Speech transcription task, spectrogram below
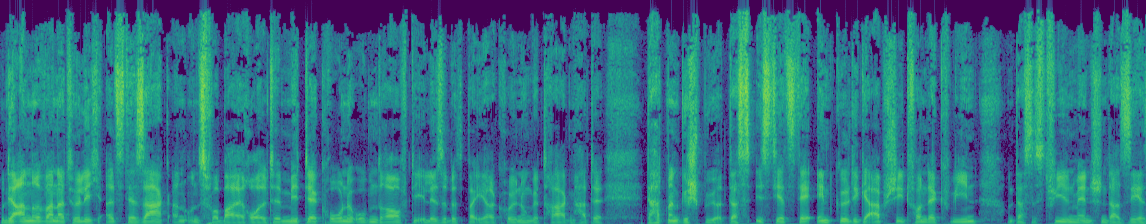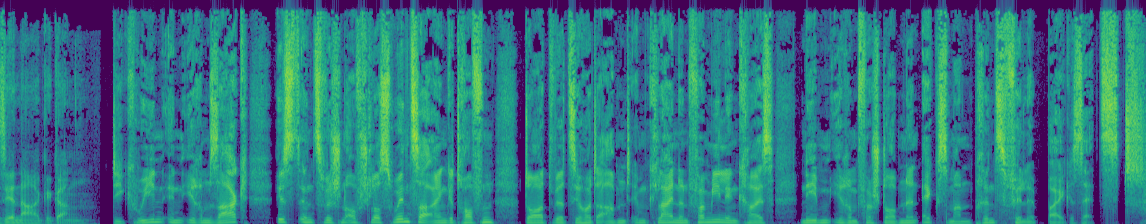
Und der andere war natürlich, als der Sarg an uns vorbeirollte, mit der Krone obendrauf, die Elizabeth bei ihrer Krönung getragen hatte. Da hat man gespürt, das ist jetzt der endgültige Abschied von der Queen und das ist vielen Menschen da sehr, sehr nahe gegangen. Die Queen in ihrem Sarg ist inzwischen auf Schloss Windsor eingetroffen. Dort wird sie heute Abend im kleinen Familienkreis neben ihrem verstorbenen Ex-Mann Prinz Philipp beigesetzt.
